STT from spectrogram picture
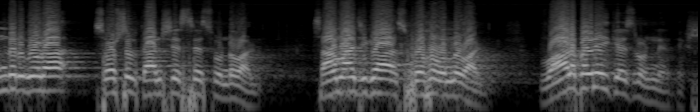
అందరూ కూడా సోషల్ కాన్షియస్నెస్ ఉన్నవాళ్ళు సామాజిక స్పృహ ఉన్నవాళ్ళు. వాళ్ళపైన ఈ కేసులు ఉన్నాయి అధ్యక్ష.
